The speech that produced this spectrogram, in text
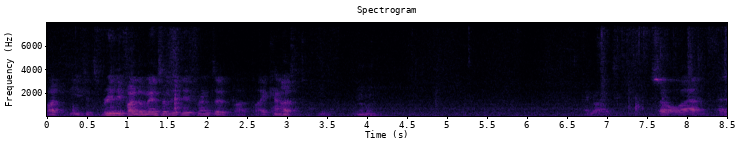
But if it's really fundamentally different, uh, I I cannot. Mhm. Right. So, uh, as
